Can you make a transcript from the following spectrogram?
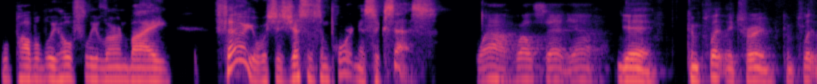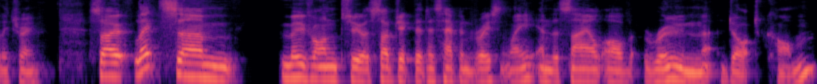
will probably hopefully learn by failure, which is just as important as success. Wow, well said. Yeah. Yeah, completely true. Completely true. So let's um, move on to a subject that has happened recently and the sale of room.com.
